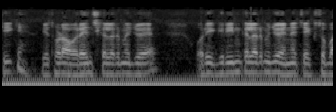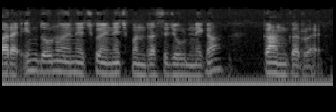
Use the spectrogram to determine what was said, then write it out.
ठीक है, ये थोड़ा ऑरेंज कलर में जो है, और ये ग्रीन कलर में जो एन एच एक सौ बारह इन दोनों एनएच को एनएच पंद्रह से जोड़ने का काम कर रहा है।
